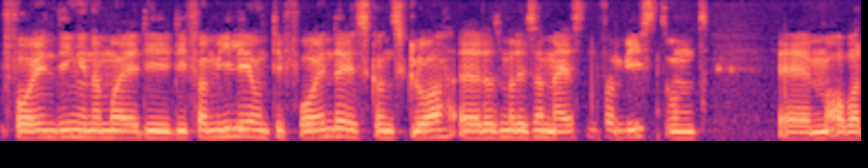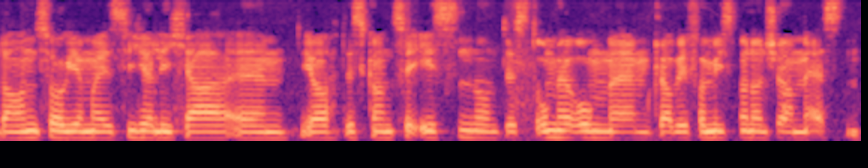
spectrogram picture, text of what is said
vor allen Dingen einmal die, die Familie und die Freunde ist ganz klar, äh, dass man das am meisten vermisst. Und, ähm, aber dann sage ich mal sicherlich auch ähm, ja, das ganze Essen und das Drumherum, ähm, glaube ich, vermisst man dann schon am meisten.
